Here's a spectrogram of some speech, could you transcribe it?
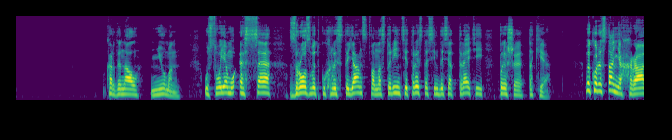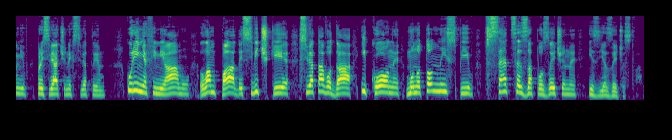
Кардинал Ньюман у своєму есе з розвитку християнства на сторінці 373 пише таке: використання храмів, присвячених святим, куріння фіміаму, лампади, свічки, свята вода, ікони, монотонний спів все це запозичене із язичества.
